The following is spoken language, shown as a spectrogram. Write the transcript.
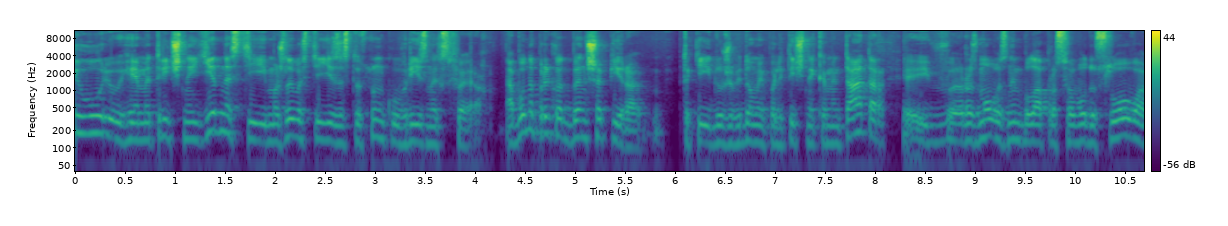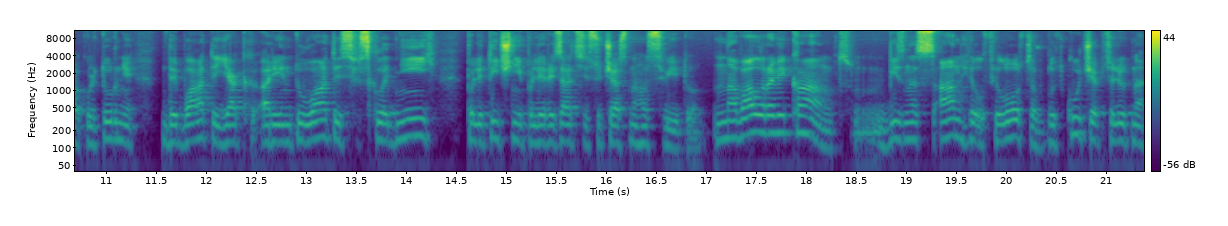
теорію геометричної єдності і можливості її застосунку в різних сферах. Або, наприклад, Бен Шапіра, такий дуже відомий політичний коментатор. І Розмова з ним була про свободу слова, культурні дебати, як орієнтуватись в складній політичній поляризації сучасного світу. Навал Равікант, бізнес-ангел, філософ, блискучий абсолютно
